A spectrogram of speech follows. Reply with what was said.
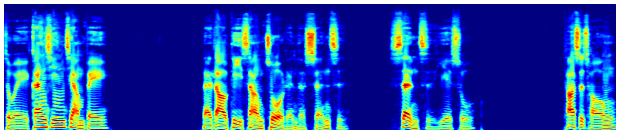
这位甘心降卑来到地上做人的神子。圣子耶稣，他是从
